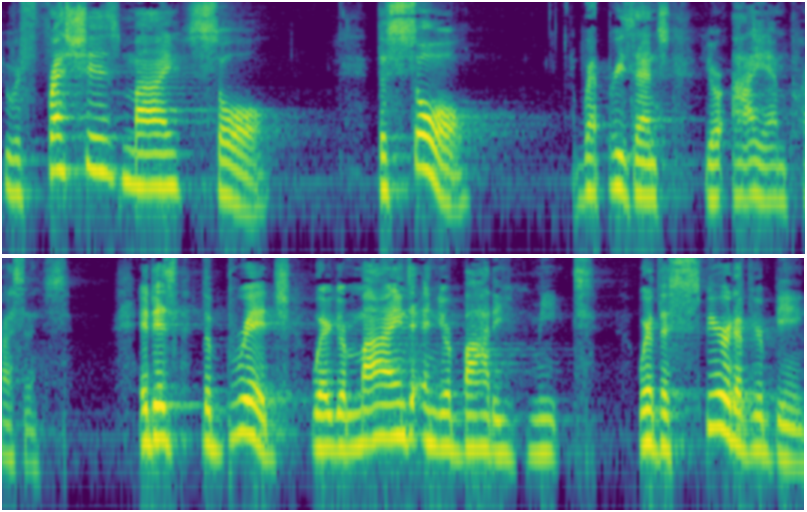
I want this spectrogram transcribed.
He refreshes my soul. The soul represents your I am presence. It is the bridge where your mind and your body meet, where the spirit of your being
